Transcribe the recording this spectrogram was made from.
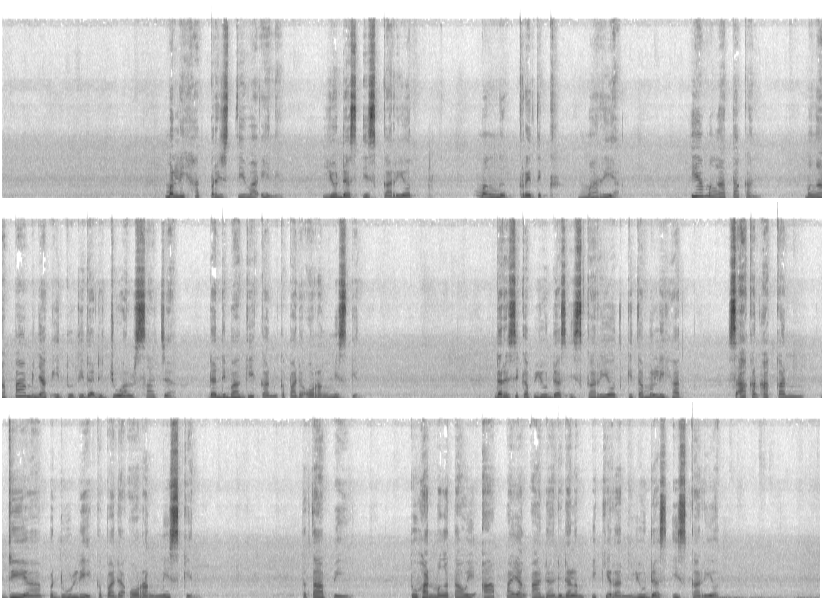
Melihat peristiwa ini, Yudas Iskariot mengkritik Maria. Ia mengatakan, "Mengapa minyak itu tidak dijual saja?" Dan dibagikan kepada orang miskin. Dari sikap Yudas Iskariot kita melihat seakan-akan dia peduli kepada orang miskin. Tetapi Tuhan mengetahui apa yang ada di dalam pikiran Yudas Iskariot.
